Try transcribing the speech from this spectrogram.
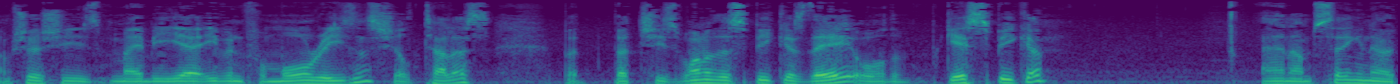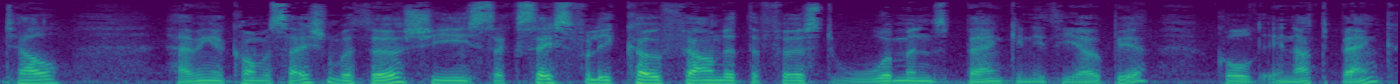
I'm sure she's maybe here even for more reasons. She'll tell us, but, but she's one of the speakers there or the guest speaker. And I'm sitting in a hotel having a conversation with her. She successfully co-founded the first women's bank in Ethiopia called Enat Bank.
